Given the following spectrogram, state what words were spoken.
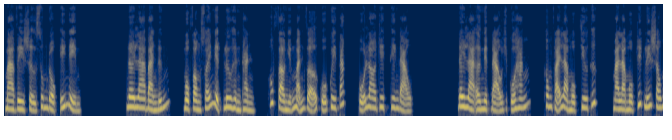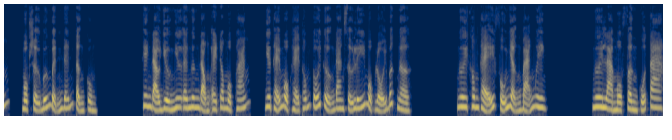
mà vì sự xung đột ý niệm. Nơi la bàn đứng, một vòng xoáy nghịch lưu hình thành, hút vào những mảnh vỡ của quy tắc, của logic thiên đạo. Đây là ở nghịch đạo của hắn, không phải là một chiêu thức, mà là một triết lý sống, một sự bướng bỉnh đến tận cùng. Thiên đạo dường như e ngưng động ê trong một thoáng, như thể một hệ thống tối thượng đang xử lý một lỗi bất ngờ. Ngươi không thể phủ nhận bản nguyên. Ngươi là một phần của ta,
